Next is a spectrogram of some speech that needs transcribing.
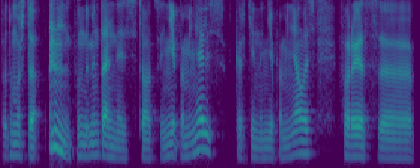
Потому что фундаментальные ситуации не поменялись, картина не поменялась. ФРС э,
